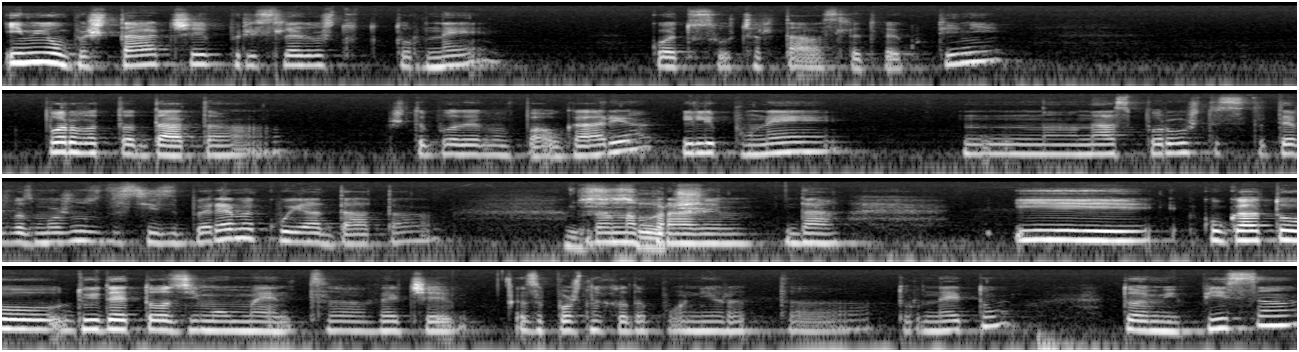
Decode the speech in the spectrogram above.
И ми обеща, че при следващото турне, което се очертава след две години, първата дата ще бъде в България или поне на нас първо ще се даде възможност да си избереме коя дата да, да направим. Да. И когато дойде този момент, вече започнаха да планират а, турнето. Той ми писа,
